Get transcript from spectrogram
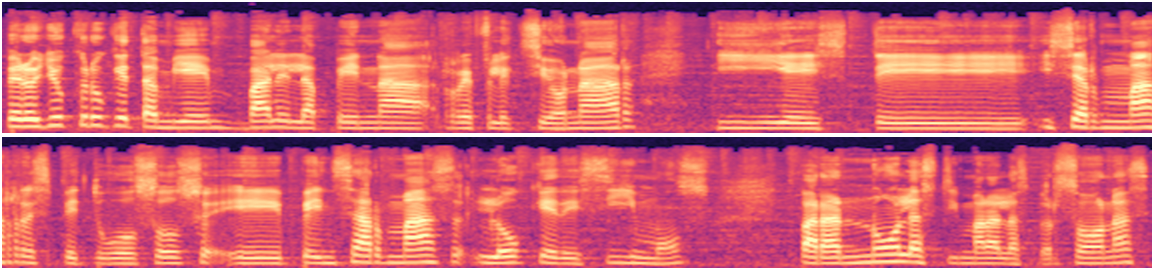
pero yo creo que también vale la pena reflexionar y este y ser más respetuosos, eh, pensar más lo que decimos para no lastimar a las personas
